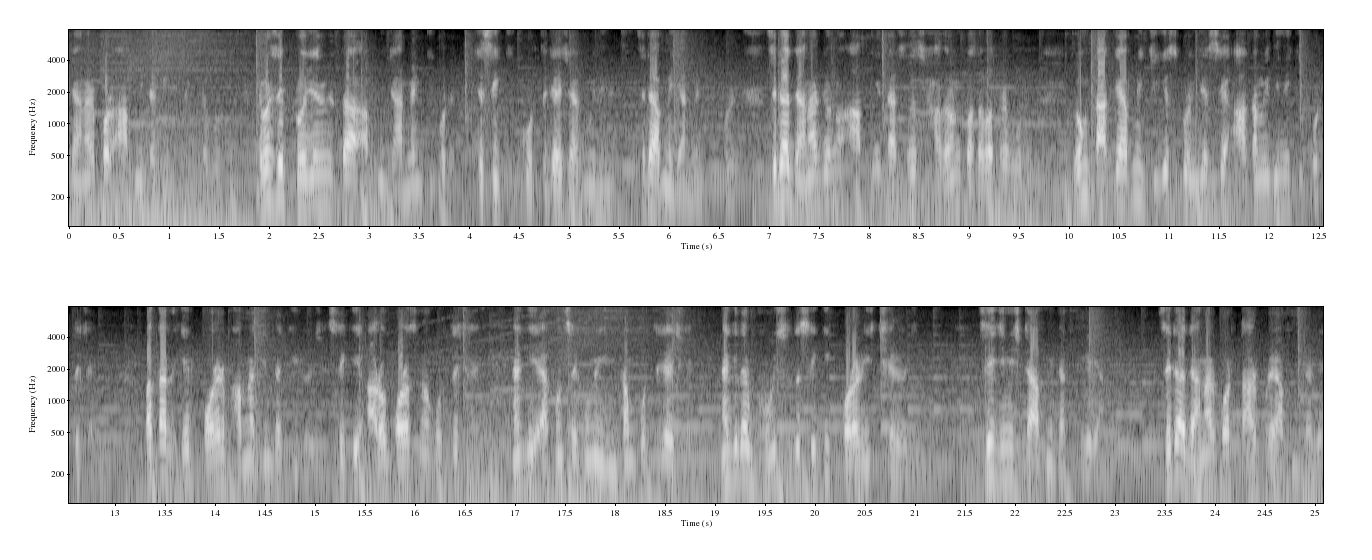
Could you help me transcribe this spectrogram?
জানার পর আপনি তাকে ইনভাইটটা করুন। এবার সেই প্রয়োজনীয়তা আপনি জানবেন কি করে? যে সে কী করতে চাইছে আগামী দিনে? সেটা আপনি জানবেন কি করে? সেটা জানার জন্য আপনি তার সাথে সাধারণ কথাবার্তা বলুন এবং তাকে আপনি জিজ্ঞেস করুন যে সে আগামী দিনে কি করতে চায়। বা তার এর পরের ভাবনা চিন্তা কি রয়েছে? সে কি আরও পড়াশোনা করতে চায়? নাকি এখন সে কোনো ইনকাম করতে চাইছে? নাকি তার ভবিষ্যতে সে কি করার ইচ্ছে রয়েছে? সেই জিনিসটা আপনি তার থেকে জানুন সেটা জানার পর তারপরে আপনি তাকে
